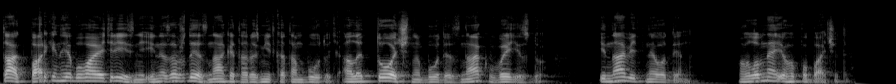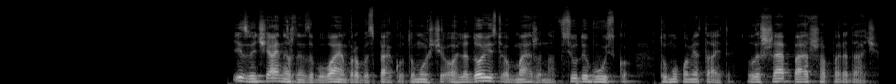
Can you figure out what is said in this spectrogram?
Так, паркінги бувають різні, і не завжди знаки та розмітка там будуть, але точно буде знак виїзду. І навіть не один. Головне його побачити. І, звичайно ж, не забуваємо про безпеку, тому що оглядовість обмежена, всюди вузько. Тому пам'ятайте, лише перша передача.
